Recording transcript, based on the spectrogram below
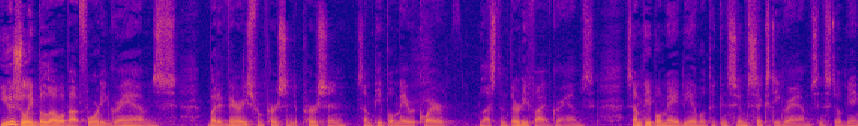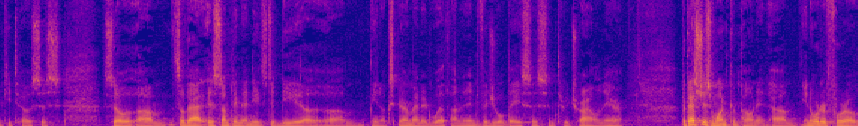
usually below about 40 grams but it varies from person to person. Some people may require less than 35 grams. Some people may be able to consume 60 grams and still be in ketosis. So, um, so that is something that needs to be uh, um, you know, experimented with on an individual basis and through trial and error. But that's just one component. Um, in order for a,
